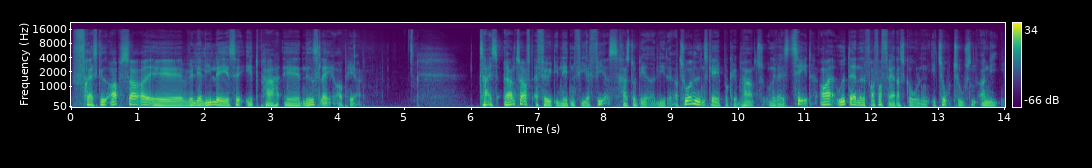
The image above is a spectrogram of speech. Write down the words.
frisket op, så øh, vil jeg lige læse et par øh, nedslag op her. Thijs Ørntoft er født i 1984, har studeret litteraturvidenskab på Københavns Universitet og er uddannet fra Forfatterskolen i 2009.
